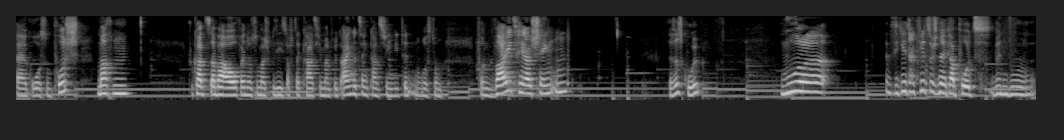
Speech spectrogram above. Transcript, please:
äh, großen Push machen. Du kannst aber auch, wenn du zum Beispiel siehst auf der Karte, jemand wird eingezeichnet, kannst du ihm die Tintenrüstung von weit her schenken. Das ist cool. Nur, sie geht halt viel zu schnell kaputt, wenn du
